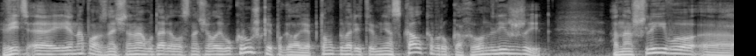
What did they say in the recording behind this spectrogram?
Ведь, э, я напомню, значит, она ударила сначала его кружкой по голове, потом говорит, у меня скалка в руках, и он лежит а нашли его э,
